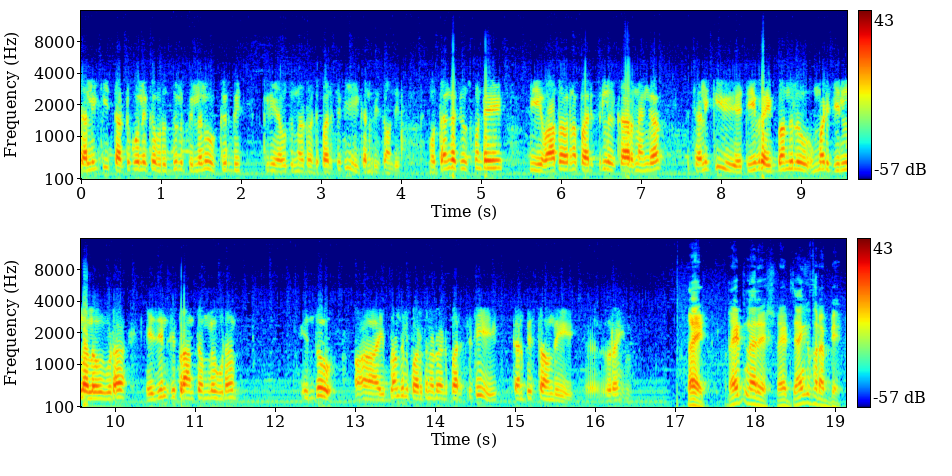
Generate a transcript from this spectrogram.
చలికి తట్టుకోలేక వృద్ధులు పిల్లలు ఉక్కిరి బిక్కిరి అవుతున్నటువంటి పరిస్థితి కనిపిస్తోంది. మొత్తంగా చూసుకుంటే ఈ వాతావరణ పరిస్థితుల కారణంగా చలికి తీవ్ర ఇబ్బందులు ఉమ్మడి జిల్లాలో కూడా ఏజెన్సీ ప్రాంతంలో కూడా ఎంతో ఇబ్బందులు పడుతున్నటువంటి పరిస్థితి కనిపిస్తా ఉంది Rahim. Right right Naresh right thank you for update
